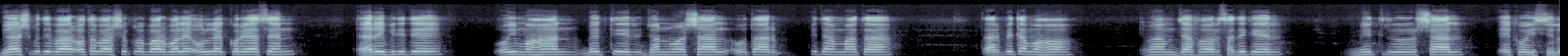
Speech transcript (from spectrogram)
বৃহস্পতিবার অথবা শুক্রবার বলে উল্লেখ করে আছেন। এরই ভিত্তিতে ওই মহান ব্যক্তির জন্মসাল ও তার পিতামাতা, তার পিতামহ ইমাম জাফর সাদিকের মৃত্যু সাল একই ছিল।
